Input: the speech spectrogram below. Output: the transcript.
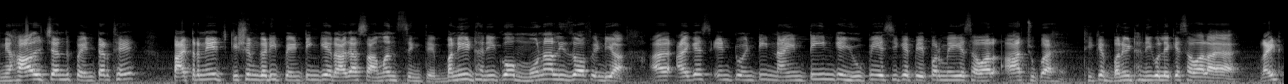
निहाल चंद पेंटर थे पैटर्नेज किशनगढ़ी पेंटिंग के राजा सामंत सिंह थे। बनी ठनी को Mona Lisa of India I guess in 2019 के यूपीएससी के पेपर में ये सवाल आ चुका है। ठीक है? बनी ठनी को लेके सवाल आया है राइट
